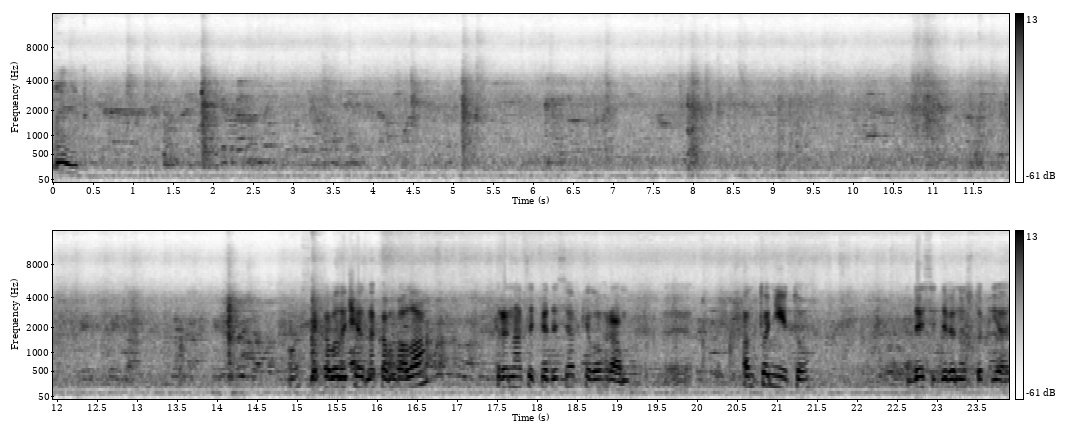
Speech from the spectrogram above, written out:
От. Ось яка величезна камбала, 13,50 кілограм. Е, Антоніто 10,95.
